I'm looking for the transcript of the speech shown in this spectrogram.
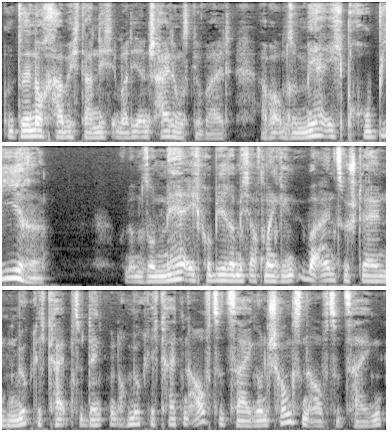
Und dennoch habe ich da nicht immer die Entscheidungsgewalt. Aber umso mehr ich probiere und umso mehr ich probiere, mich auf mein Gegenüber einzustellen, Möglichkeiten zu denken und auch Möglichkeiten aufzuzeigen und Chancen aufzuzeigen,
